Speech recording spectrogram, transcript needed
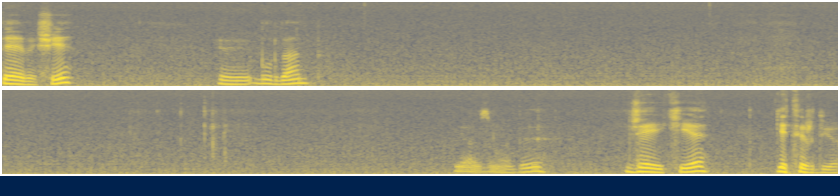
D5'i e, buradan yazmadı. C2'ye getir diyor.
